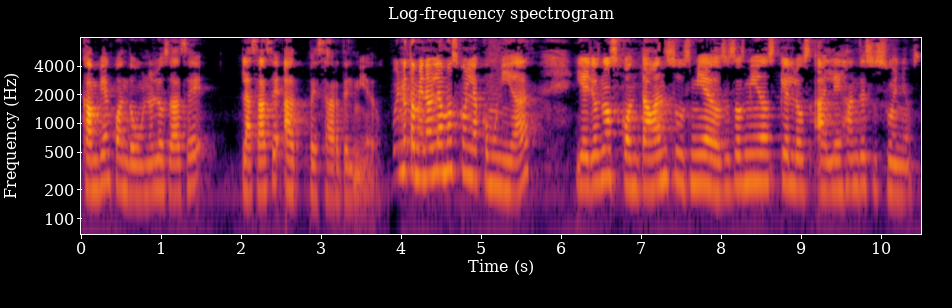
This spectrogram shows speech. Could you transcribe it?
cambian cuando uno los hace, las hace a pesar del miedo. Bueno, también hablamos con la comunidad y ellos nos contaban sus miedos, esos miedos que los alejan de sus sueños.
